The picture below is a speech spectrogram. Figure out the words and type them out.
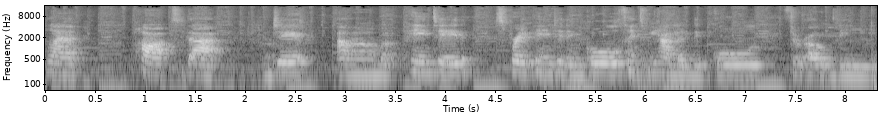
plant pots that Jay um, painted spray painted in gold since we had like the gold throughout the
